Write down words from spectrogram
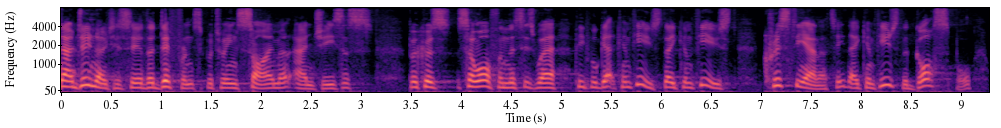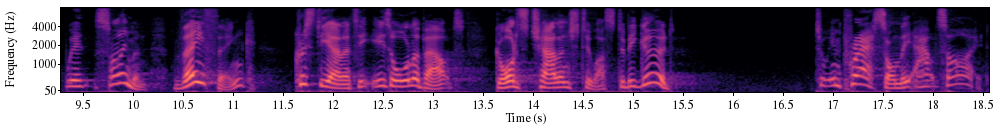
Now, do notice here the difference between Simon and Jesus, because so often this is where people get confused. They confused Christianity, they confuse the gospel with Simon. They think Christianity is all about God's challenge to us to be good, to impress on the outside.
